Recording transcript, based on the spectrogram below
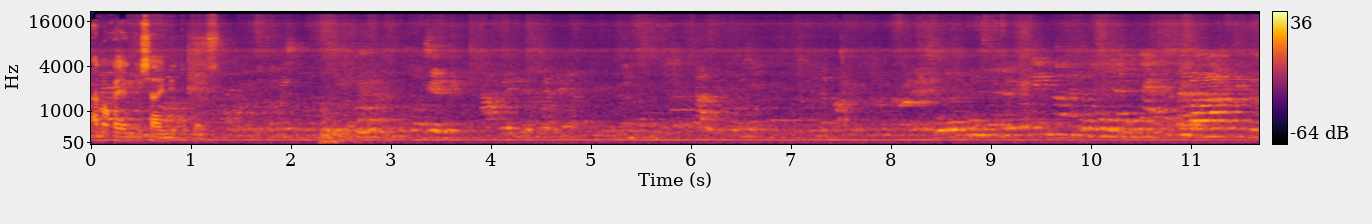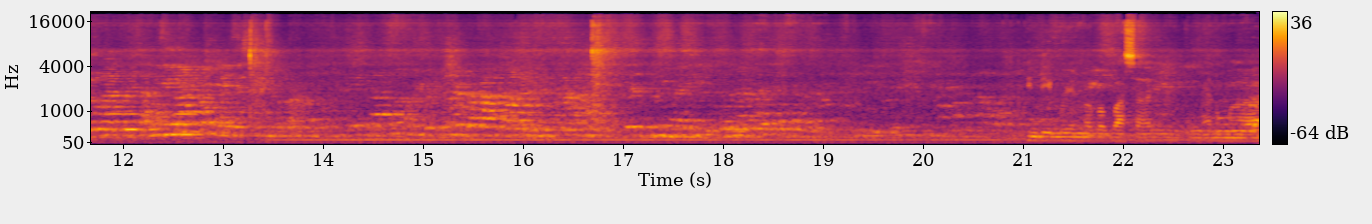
Ano kayang design nito guys? Hindi mo yun mababasa yung kung anong mga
